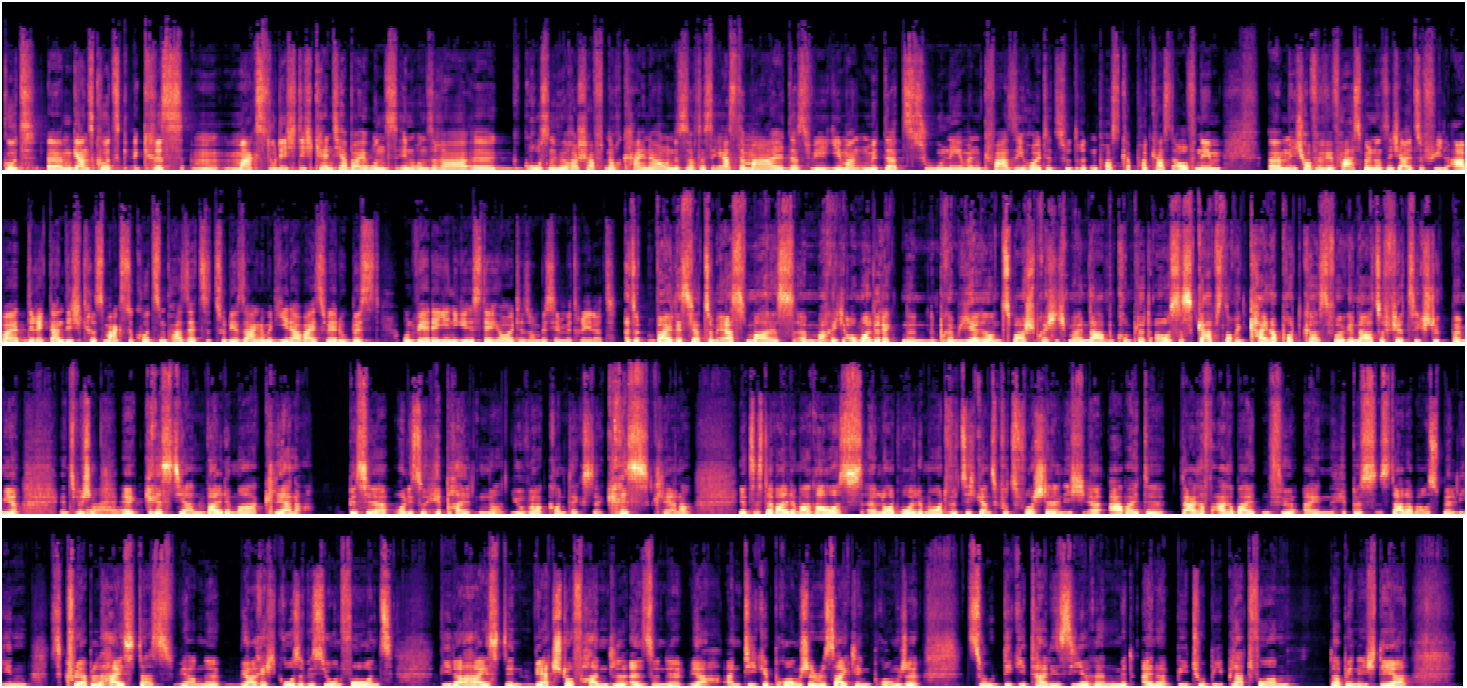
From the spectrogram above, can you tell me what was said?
Gut, ähm, ganz kurz, Chris, magst du dich, dich kennt ja bei uns in unserer äh, großen Hörerschaft noch keiner und es ist auch das erste Mal, dass wir jemanden mit dazu nehmen, quasi heute zu dritten Post Podcast aufnehmen. Ähm, ich hoffe, wir verhaspeln uns nicht allzu viel. Aber direkt an dich, Chris, magst du kurz ein paar Sätze zu dir sagen, damit jeder weiß, wer du bist und wer derjenige ist, der hier heute so ein bisschen mitredet? Also, weil es ja zum ersten Mal ist, äh, mache ich auch mal direkt eine, eine, Premiere und zwar spreche ich meinen Namen komplett aus. Das gab es noch in keiner Podcast-Folge, nahezu 40 Stück bei mir inzwischen. Wow. Äh, Christian Waldemar Klerner. Bisher wollte ich so hip halten, ne? New Work-Kontexte. Chris Klerner. Jetzt ist der Waldemar raus. Äh, Lord Voldemort wird sich ganz kurz vorstellen. Ich äh, arbeite, darf arbeiten für ein hippes Startup aus Berlin. Scrabble heißt das. Wir haben eine ja, recht große Vision vor uns, die da heißt, den Wertstoffhandel, also eine ja, antike Branche, Recycling-Branche, zu digitalisieren mit einer B2B-Plattform. Da bin ich der,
